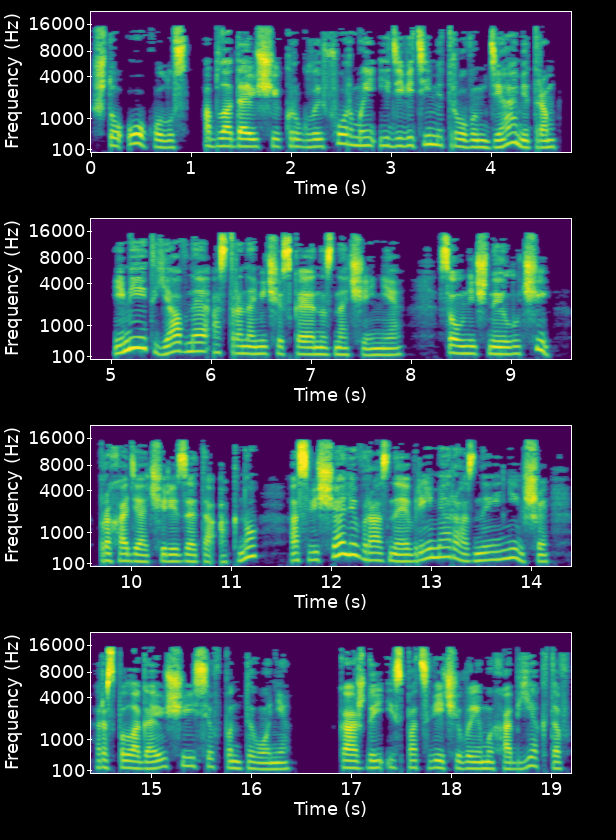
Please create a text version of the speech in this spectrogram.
что окулус, обладающий круглой формой и девятиметровым диаметром, имеет явное астрономическое назначение. Солнечные лучи, проходя через это окно, освещали в разное время разные ниши, располагающиеся в пантеоне. Каждый из подсвечиваемых объектов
